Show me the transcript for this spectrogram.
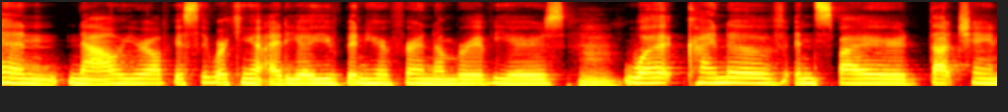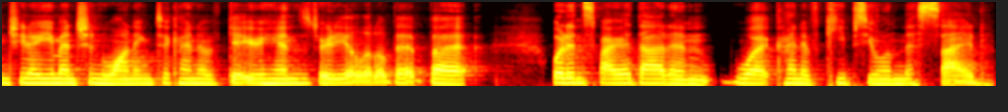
And now you're obviously working at IDEO. You've been here for a number of years. Mm. What kind of inspired that change? You know, you mentioned wanting to kind of get your hands dirty a little bit, but what inspired that and what kind of keeps you on this side?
